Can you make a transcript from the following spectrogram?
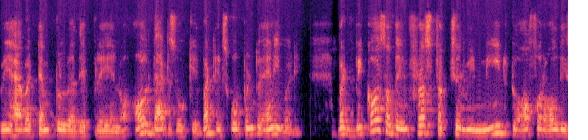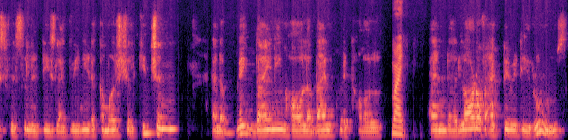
we have a temple where they pray, and all, all that is okay, but it's open to anybody. But because of the infrastructure, we need to offer all these facilities, like we need a commercial kitchen and a big dining hall, a banquet hall, Right. and a lot of activity rooms.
